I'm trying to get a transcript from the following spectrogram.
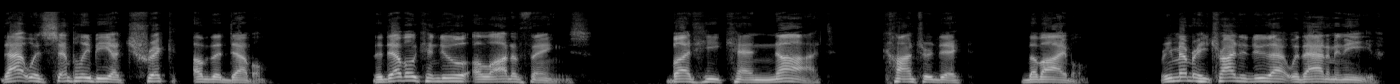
That would simply be a trick of the devil. The devil can do a lot of things, but he cannot contradict the Bible. Remember, he tried to do that with Adam and Eve,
